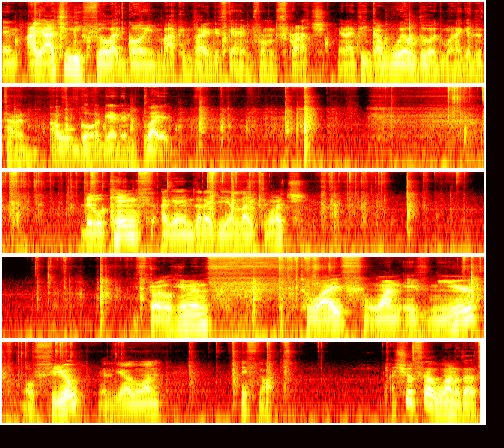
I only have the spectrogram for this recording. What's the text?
And I actually feel like going back and playing this game from scratch. And I think I will do it when I get the time. I will go again and play it. Devil Kings, a game that I didn't like too much. Destroy All Humans, twice. One is new or seal, and the other one is not. I should sell one of those.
